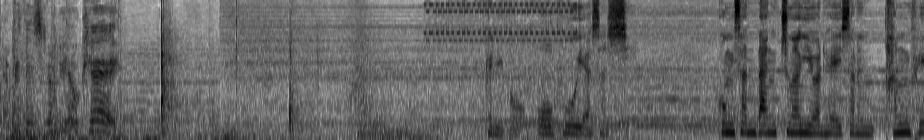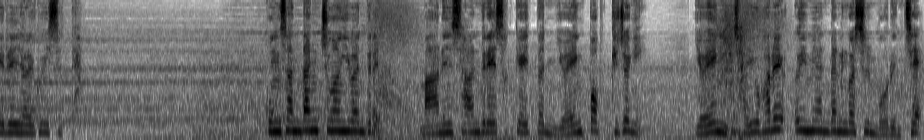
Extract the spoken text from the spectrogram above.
Everything's gonna be okay. 그리고 오후 6시 공산당 중앙위원회에서는 당회를 열고 있었다. 공산당 중앙위원들은 많은 사안들에 섞여있던 여행법 규정이 여행 자유화를 의미한다는 것을 모른 채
